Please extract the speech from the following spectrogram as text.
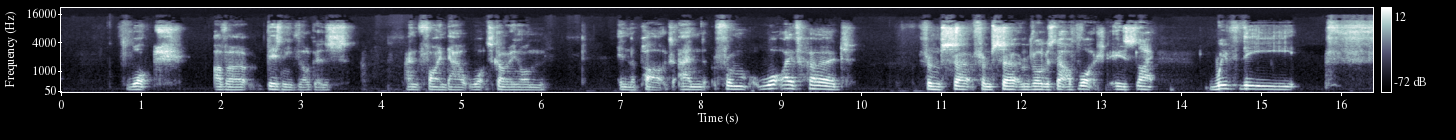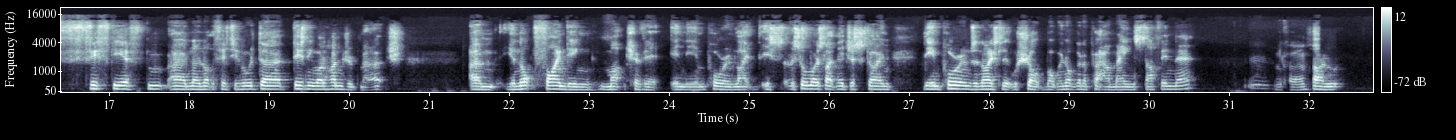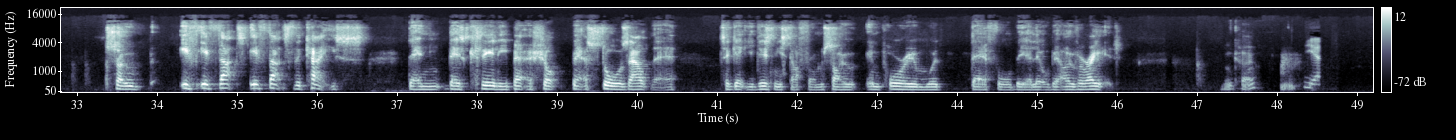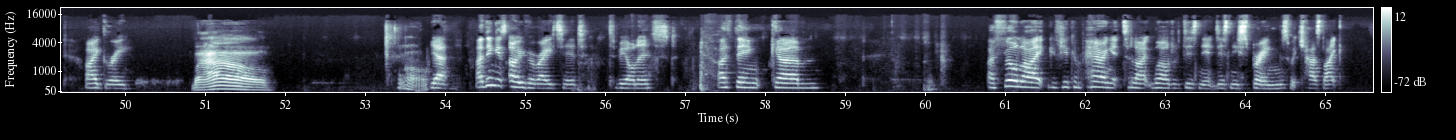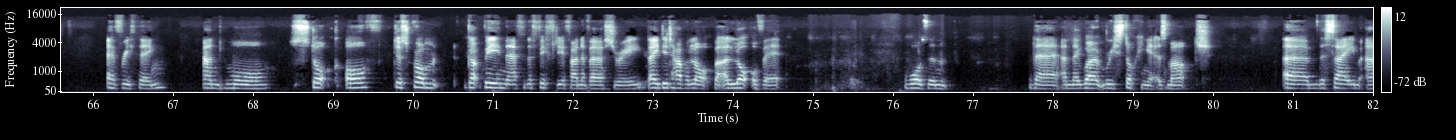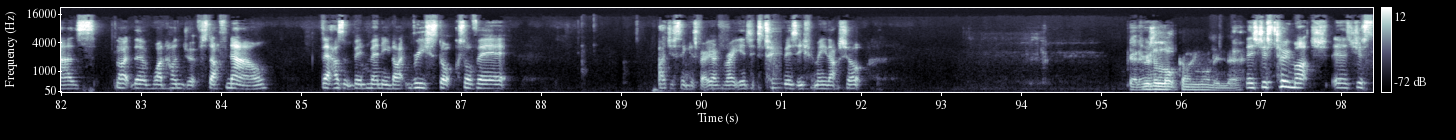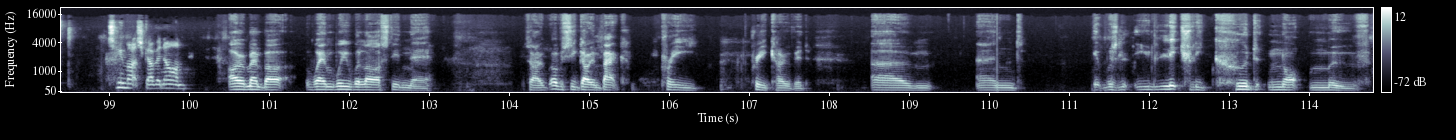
watch other Disney vloggers and find out what's going on in the parks. And from what I've heard from cer- from certain vloggers that I've watched is like with the fiftieth, uh, no, not the fiftieth, with the Disney One Hundred merch. Um, you're not finding much of it in the Emporium. Like it's, it's almost like they're just going. The Emporium's a nice little shop, but we're not going to put our main stuff in there. Mm. Okay. So, so if if that's if that's the case, then there's clearly better shop, better stores out there to get your Disney stuff from. So Emporium would therefore be a little bit overrated. Okay. Yeah, I agree. Wow. Oh. Yeah, I think it's overrated. To be honest, I think um, I feel like if you're comparing it to like World of Disney at Disney Springs, which has like everything and more stock of, just from being there for the 50th anniversary, they did have a lot, but a lot of it wasn't there, and they weren't restocking it as much. Um, the same as like the 100th stuff now there hasn't been many like restocks of it i just think it's very overrated it's too busy for me that shop Yeah, there is a lot going on in there. there's just too much there's just too much going on I remember when we were last in there. So obviously going back pre pre COVID, um, and it was you literally could not move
